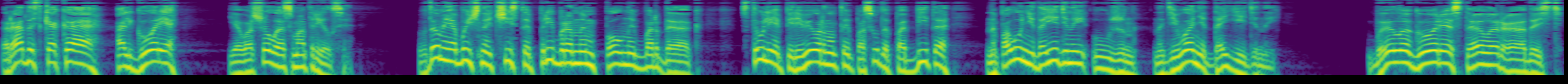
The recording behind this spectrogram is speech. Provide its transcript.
«Радость какая! Альгоре!» Я вошел и осмотрелся. В доме обычно чисто прибранным полный бардак. Стулья перевернуты, посуда побита, на полу недоеденный ужин, на диване доеденный. Было горе, стала радость.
